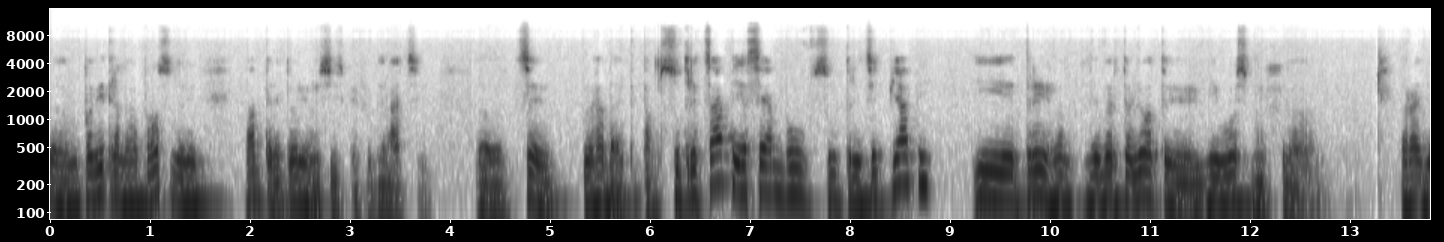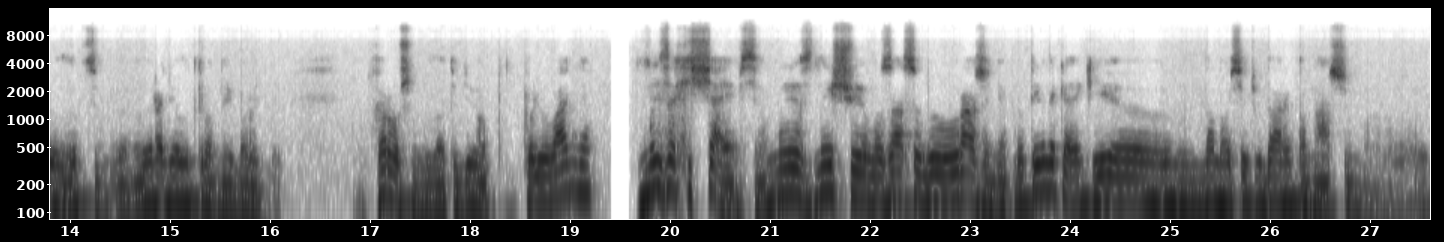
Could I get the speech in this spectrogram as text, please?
е, у повітряному просторі над територією Російської Федерації. Е, Це, пригадайте, там Су-30 СМ був, Су-35 і три вертольоти Мі-8 радіоелек- радіоелектронної боротьби. Хороше було тоді полювання. Ми захищаємося, ми знищуємо засоби ураження противника, які е, наносять удари по нашим е,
